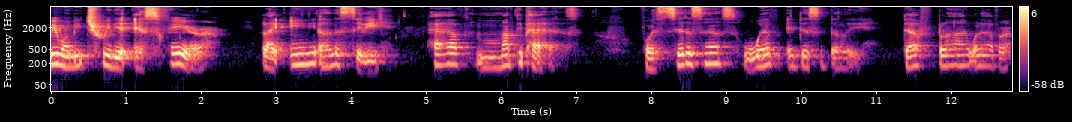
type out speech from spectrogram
We want to be treated as fair like any other city. Have monthly pass for citizens with a disability, deaf, blind, whatever.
